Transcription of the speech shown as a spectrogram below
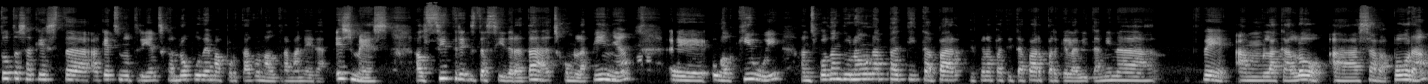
tots aquests nutrients que no podem aportar d'una altra manera. És més, els cítrics deshidratats, com la pinya eh, o el kiwi, ens poden donar una petita part, dic una petita part perquè la vitamina l'AFP amb la calor eh, s'evapora,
